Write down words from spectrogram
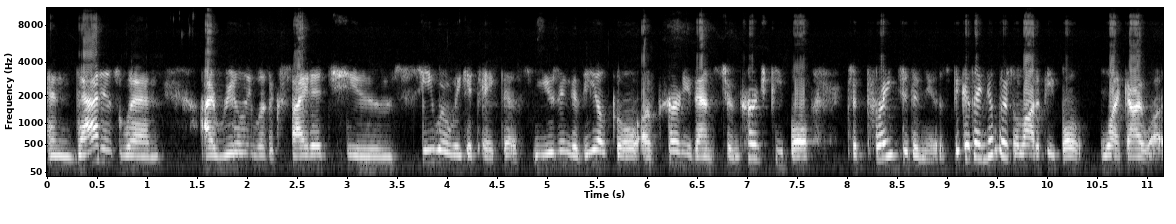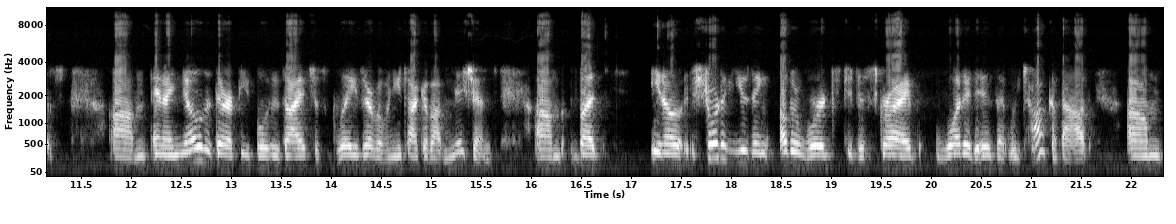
And that is when I really was excited to see where we could take this using the vehicle of current events to encourage people to pray to the news because I know there's a lot of people like I was. Um, and I know that there are people whose eyes just glaze over when you talk about missions. Um, but, you know, short of using other words to describe what it is that we talk about, um,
